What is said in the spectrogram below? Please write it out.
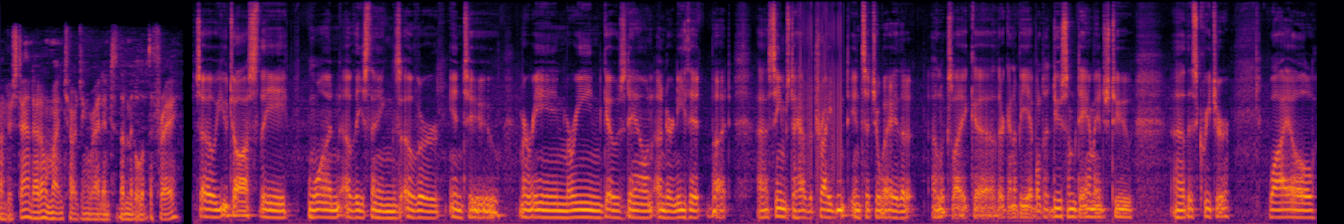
Understand. I don't mind charging right into the middle of the fray. So you toss the one of these things over into Marine. Marine goes down underneath it, but uh, seems to have the trident in such a way that it uh, looks like uh, they're going to be able to do some damage to uh, this creature, while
